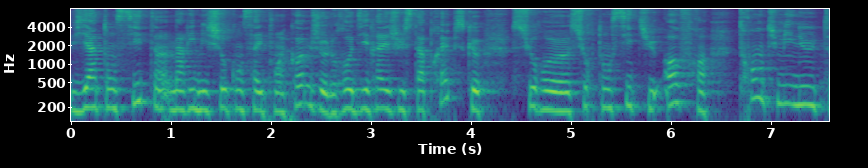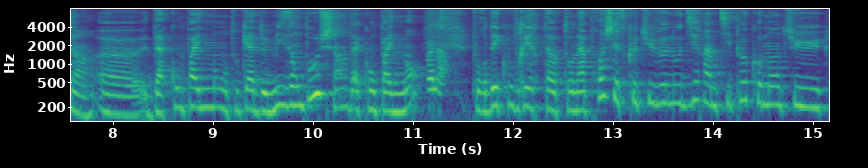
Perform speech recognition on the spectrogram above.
via ton site mariemichaudconseil.com Je le redirai juste après, puisque sur, sur ton site, tu offres 30 minutes d'accompagnement, en tout cas de mise en bouche, hein, d'accompagnement, pour découvrir ton approche. Est-ce que tu veux nous dire un petit peu comment tu,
